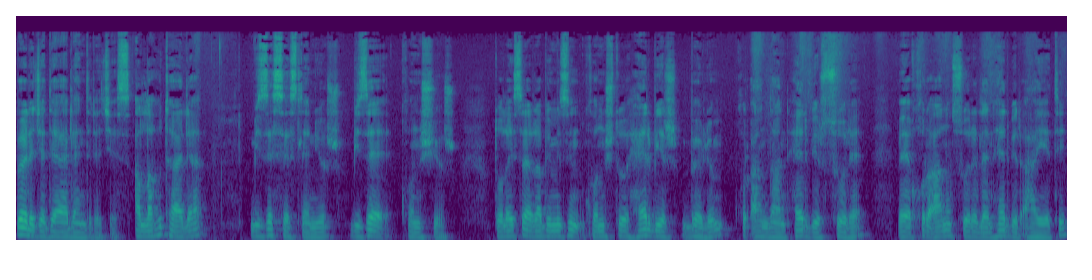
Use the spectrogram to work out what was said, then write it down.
Böylece değerlendireceğiz. Allahu Teala bize sesleniyor, bize konuşuyor. Dolayısıyla Rabbimizin konuştuğu her bir bölüm, Kur'an'dan her bir sure ve Kur'an'ın surelerin her bir ayeti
